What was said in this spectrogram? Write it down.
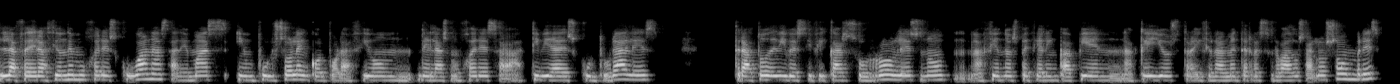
La Federación de Mujeres Cubanas además impulsó la incorporación de las mujeres a actividades culturales, trató de diversificar sus roles, ¿no? haciendo especial hincapié en aquellos tradicionalmente reservados a los hombres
